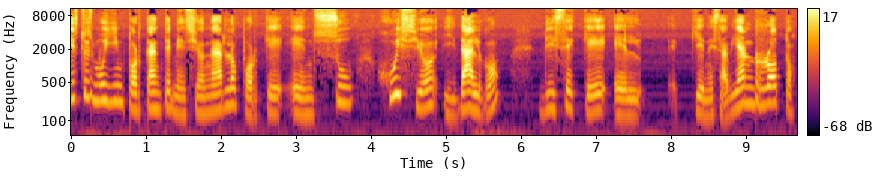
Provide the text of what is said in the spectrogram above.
Y esto es muy importante mencionarlo porque en su juicio Hidalgo dice que el, quienes habían roto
